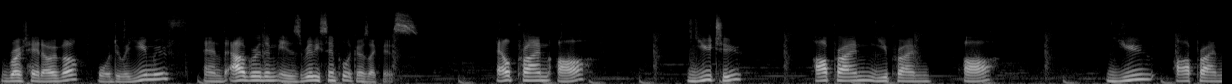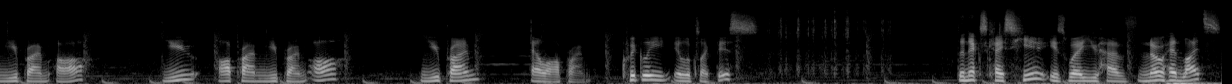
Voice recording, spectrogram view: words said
rotate over or do a U move, and the algorithm is really simple. It goes like this. L prime R, U2, R prime, U prime, R, U, R prime, U prime, R, U, R prime, U prime, R, U prime, LR prime. Quickly, it looks like this. The next case here is where you have no headlights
